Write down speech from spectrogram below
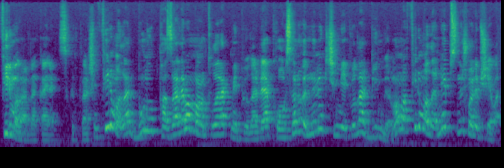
firmalardan kaynaklı sıkıntılar. Şimdi firmalar bunu pazarlama mantığı olarak mı yapıyorlar veya korsanı önlemek için mi yapıyorlar bilmiyorum ama firmaların hepsinde şöyle bir şey var.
